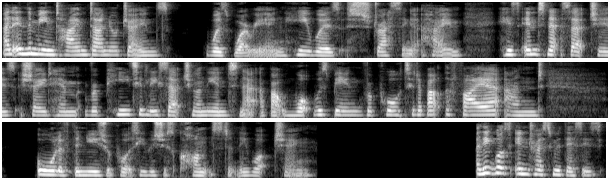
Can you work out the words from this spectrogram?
And in the meantime, Daniel Jones was worrying. He was stressing at home. His internet searches showed him repeatedly searching on the internet about what was being reported about the fire and all of the news reports he was just constantly watching. I think what's interesting with this is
